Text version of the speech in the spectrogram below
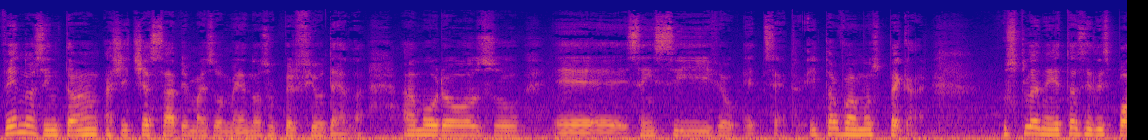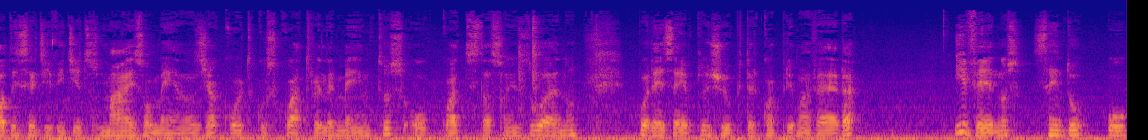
Vênus, então, a gente já sabe mais ou menos o perfil dela: amoroso, é, sensível, etc. Então vamos pegar. Os planetas eles podem ser divididos mais ou menos de acordo com os quatro elementos ou quatro estações do ano. Por exemplo, Júpiter com a primavera e Vênus sendo o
